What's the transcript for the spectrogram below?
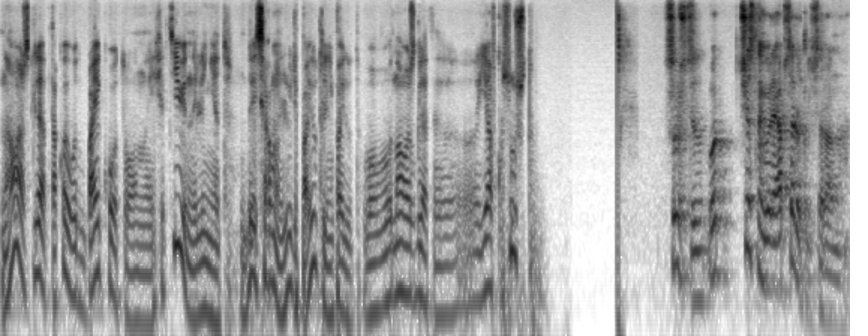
На ваш взгляд, такой вот бойкот, он эффективен или нет? Да и все равно люди пойдут или не пойдут? На ваш взгляд, э, явку сушат? Слушайте, вот, честно говоря, абсолютно все равно.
